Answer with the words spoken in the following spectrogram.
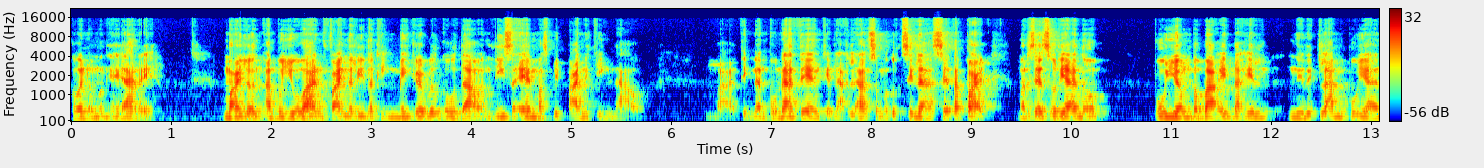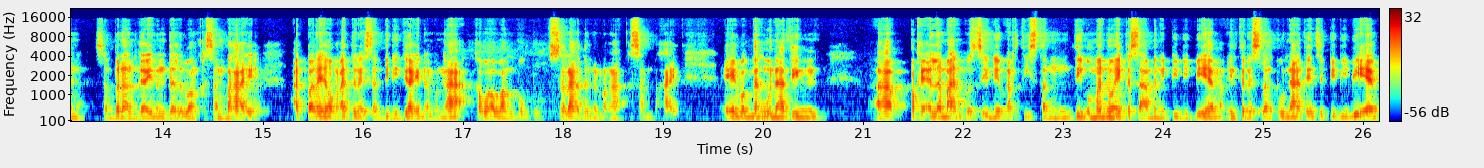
kung ano mangyayari. Marlon Abuyuan, finally, the kingmaker will go down. Lisa M. must be panicking now. Tingnan po natin, kailangan sumagot sila, set apart. Maricel Soriano, po yung babae dahil nireklamo po yan sa barangay ng dalawang kasambahay at pareho ang address na binigay ng mga kawawang bubog sarado ng mga kasambahay. Eh, wag na ho nating uh, pakialaman kung sino yung artistang di umano ay kasama ni PBBM. Ang interest lang po natin si PBBM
